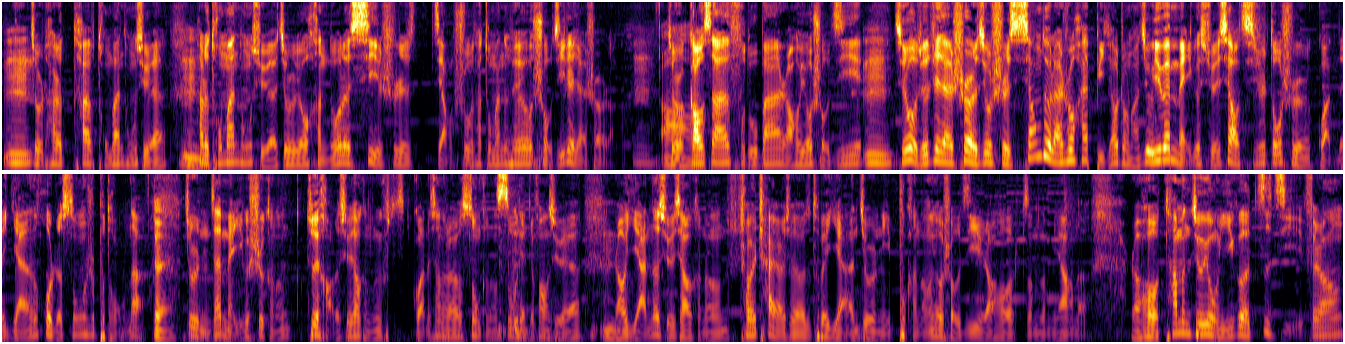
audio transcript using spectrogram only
嗯，就是他的他的同班同学，嗯他的同班同学就是有很多的戏是讲述他同班同学有手机这件事儿的，嗯就是高哦三复读班，然后有手机。嗯其实我觉得这件事儿就是相对来说还比较正常，就因为每个学校其实都是管的严或者松是不同的。对，就是你在每一个市，可能最好的学校可能管的相对来说松，可能四五点就放学，然然后严的学校可能稍微差一点学校就特别严，就是你不可能有手机，然后怎么怎么样的。然后他们就用一个自己非常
